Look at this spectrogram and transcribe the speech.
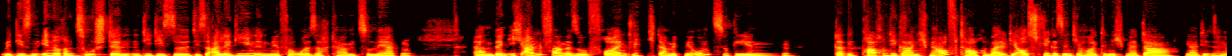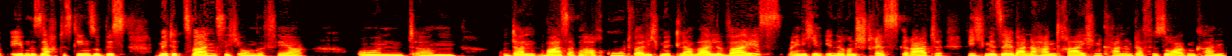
mit diesen inneren Zuständen, die diese, diese Allergien in mir verursacht haben, zu merken, ähm, wenn ich anfange, so freundlich da mit mir umzugehen, dann brauchen die gar nicht mehr auftauchen, weil die Ausschläge sind ja heute nicht mehr da. Ja, die, ich habe eben gesagt, es ging so bis Mitte 20 ungefähr. Und ähm, und dann war es aber auch gut, weil ich mittlerweile weiß, wenn ich in inneren Stress gerate, wie ich mir selber eine Hand reichen kann und dafür sorgen kann,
